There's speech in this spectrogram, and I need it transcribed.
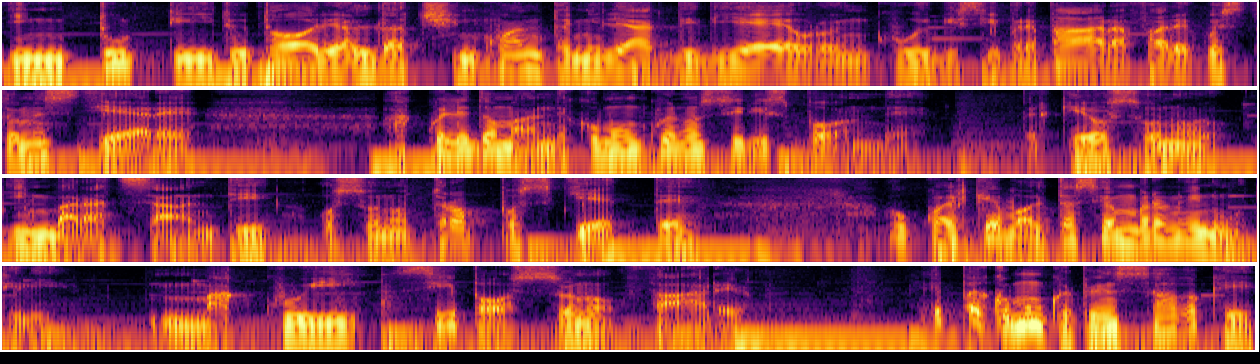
in tutti i tutorial da 50 miliardi di euro in cui vi si prepara a fare questo mestiere, a quelle domande comunque non si risponde, perché o sono imbarazzanti o sono troppo schiette o qualche volta sembrano inutili, ma qui si possono fare. E poi comunque pensavo che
